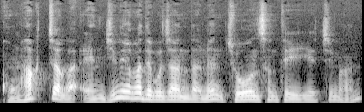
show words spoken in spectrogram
공학자가 엔지니어가 되고자 한다면 좋은 선택이겠지만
